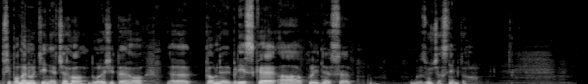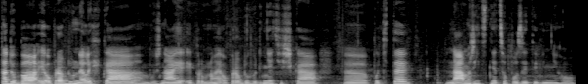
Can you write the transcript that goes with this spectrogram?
připomenutí něčeho důležitého, e, to mě je blízké a klidně se zúčastním toho. Ta doba je opravdu nelehká, možná je i pro mnohé opravdu hodně těžká. Eh, pojďte nám říct něco pozitivního.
